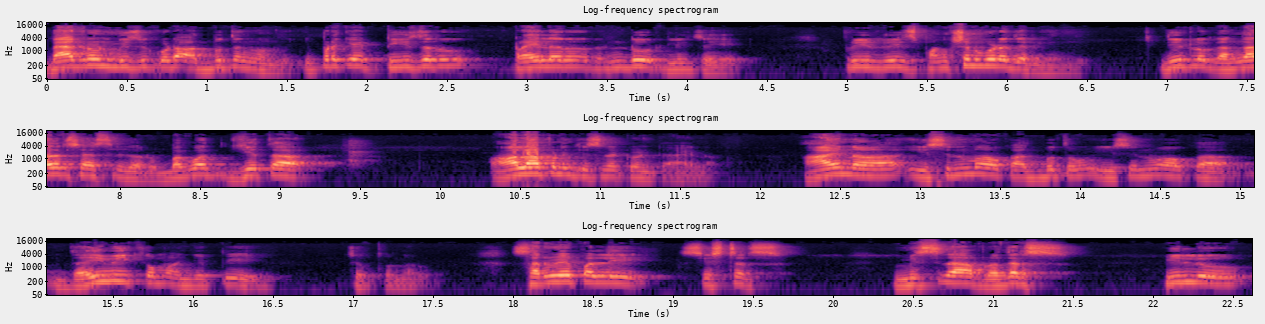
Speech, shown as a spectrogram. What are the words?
బ్యాక్గ్రౌండ్ మ్యూజిక్ కూడా అద్భుతంగా ఉంది. ఇప్పటికే టీజరు ట్రైలర్ రెండు రిలీజ్ అయ్యాయి. ప్రీ రిలీజ్ ఫంక్షన్ కూడా జరిగింది. దీంట్లో గంగాధర శాస్త్రి గారు భగవద్గీత ఆలాపన చేసినటువంటి ఆయన. ఆయన ఈ సినిమా ఒక అద్భుతం ఈ సినిమా ఒక దైవికం అని చెప్పి చెప్తున్నారు. సర్వేపల్లి సిస్టర్స్ మిశ్రా బ్రదర్స్ వీళ్ళు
